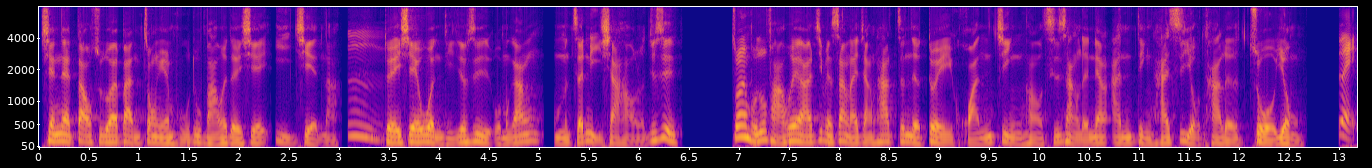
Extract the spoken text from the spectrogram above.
现在到处都在办中原普渡法会的一些意见呐。嗯，对一些问题，就是我们刚刚我们整理一下好了，就是。中原普渡法会啊，基本上来讲，它真的对环境哈、磁场能量安定还是有它的作用。对，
